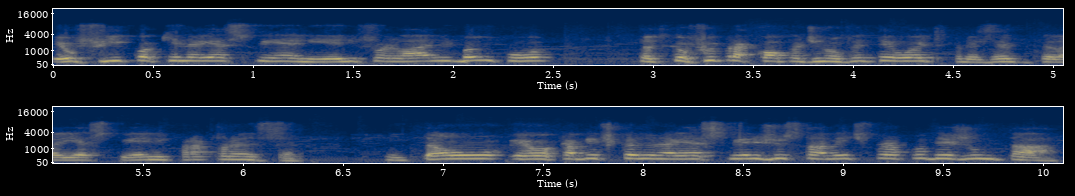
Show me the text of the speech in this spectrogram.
eu fico aqui na ESPN. E ele foi lá e me bancou. Tanto que eu fui para a Copa de 98, por exemplo, pela ESPN para a França. Então eu acabei ficando na ESPN justamente para poder juntar,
